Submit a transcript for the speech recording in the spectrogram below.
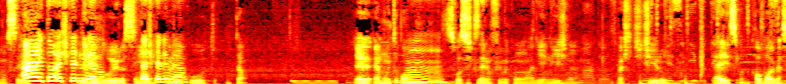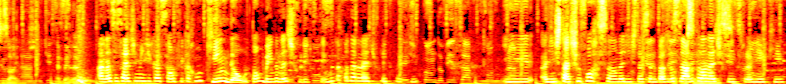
não sei. Ah, então acho que é ele ele é meio mesmo. loiro assim, Então acho que é ele mesmo. curto. Então. É, é muito bom. Hum. Se vocês quiserem um filme com alienígena, bastante tiro, é esse, mano. Cowboy vs Aliens. É bem legal. A nossa sétima indicação fica com Kindle, também na Netflix. Tem muita coisa na Netflix aqui. E a gente tá te forçando, a gente tá sendo patrocinado pela Netflix pra vir aqui.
